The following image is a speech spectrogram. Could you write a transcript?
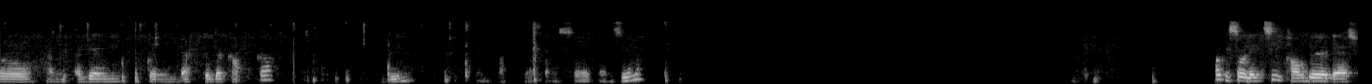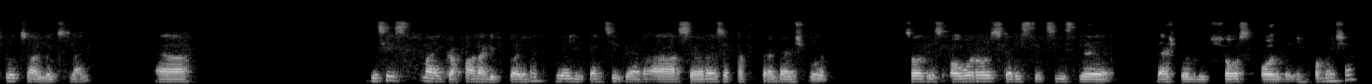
so I'm again going back to the Kafka. Bin, Kafka consumer. Okay, so let's see how the dashboards are looks like. Uh, this is my Grafana deployment. Here you can see there are several set of the dashboard. So this overall statistics is the dashboard which shows all the information,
